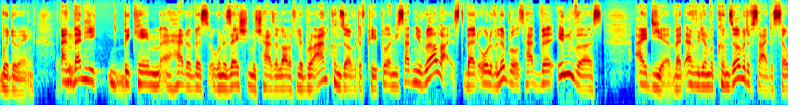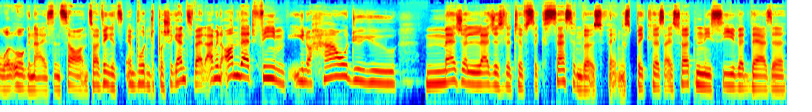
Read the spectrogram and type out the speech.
we're doing. And then he became a head of this organization, which has a lot of liberal and conservative people. And he suddenly realized that all of the liberals had the inverse idea that everybody on the conservative side is so well organized and so on. So I think it's important to push against that. I mean, on that theme, you know, how do you measure legislative success in those things because I certainly see that there's a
